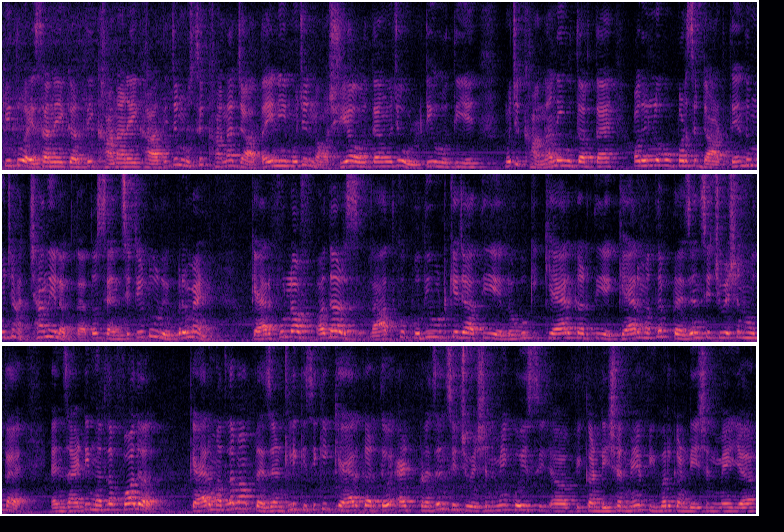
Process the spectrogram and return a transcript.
कि तू ऐसा नहीं करती, खाना नहीं खाती। जब मुझसे खाना जाता ही नहीं, मुझे नौशिया होता है, मुझे उल्टी होती है, मुझे खाना नहीं उतरता है। और इन लोग ऊपर से डांटते हैं तो मुझे अच्छा नहीं लगता। है तो sensitive to reprimand careful of others रात को खुद ही उठ के जाती है, लोगों की केयर करती है। केयर मतलब प्रेजेंट सिचुएशन होता है। एनजाइटी मतलब फर्दर केयर मतलब आप प्रेजेंटली किसी की केयर करते हो। एट प्रेजेंट सिचुएशन में, कोई कंडीशन में फीवर कंडीशन में या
